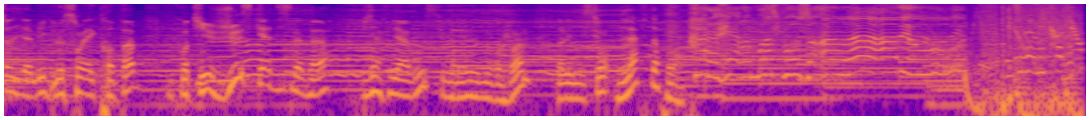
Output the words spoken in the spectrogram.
Sur Dynamique, le son électropop qui continue jusqu'à 19h. Bienvenue à vous si vous venez nous rejoindre dans l'émission l'Afterwork. Dynamique Radio.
